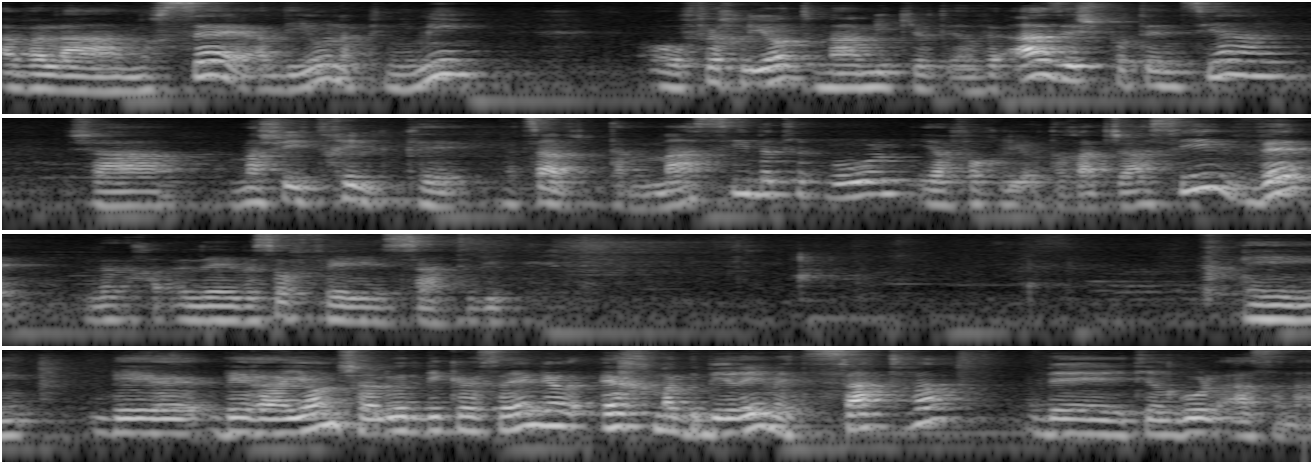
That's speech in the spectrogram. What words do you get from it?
אבל הנושא, הדיון הפנימי, הוא הופך להיות מעמיק יותר, ואז יש פוטנציאל שמה שהתחיל כמצב תמאסי בתרגול, יהפוך להיות רג'אסי, ולבסוף אה, סאטבי. אה, בריאיון שאלו את בי.קיי.אס איינגר איך מגבירים את סאטווה בתרגול אסנה.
